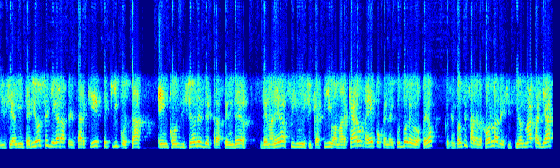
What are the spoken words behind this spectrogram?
Y si al interior se llegara a pensar que este equipo está en condiciones de trascender de manera significativa, marcar una época en el fútbol europeo, pues entonces a lo mejor la decisión más allá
